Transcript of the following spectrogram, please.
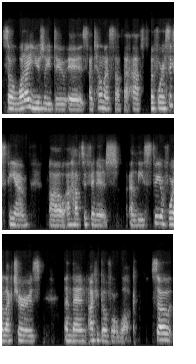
So what I usually do is I tell myself that after before 6 p.m. Uh, I have to finish at least three or four lectures, and then I could go for a walk. So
